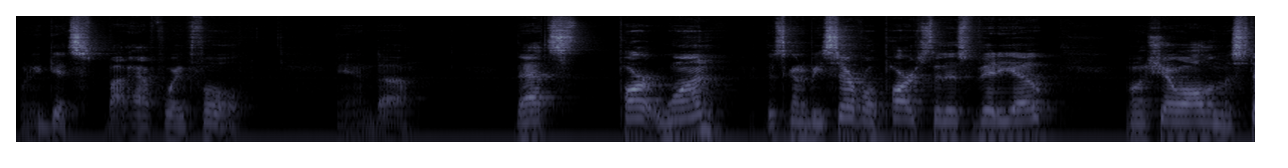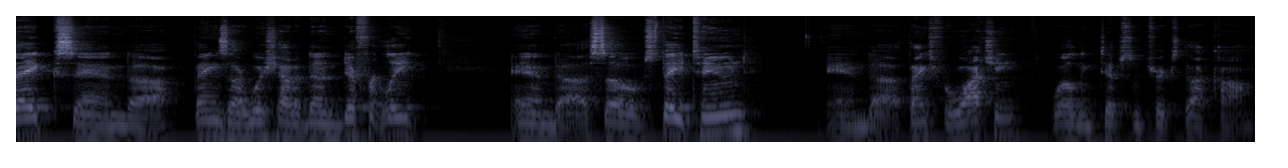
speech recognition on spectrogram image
when it gets about halfway full. And uh, that's part one. There's going to be several parts to this video. I'm going to show all the mistakes and uh, things I wish I'd have done differently. And uh, so stay tuned and uh, thanks for watching weldingtipsandtricks.com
